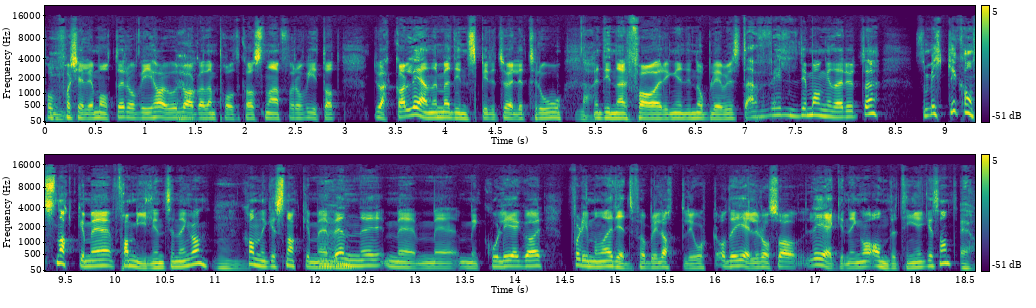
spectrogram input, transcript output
på Mm. forskjellige måter, og Vi har jo laga den podkasten for å vite at du er ikke alene med din spirituelle tro, Nei. med dine erfaringer, din opplevelse. Det er veldig mange der ute som ikke kan snakke med familien sin engang. Mm. Kan ikke snakke med venner, med, med, med kollegaer, fordi man er redd for å bli latterliggjort. Og det gjelder også legning og andre ting. ikke sant? Ja.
